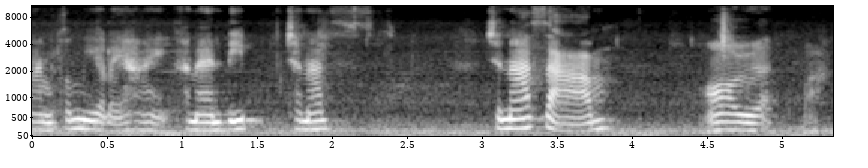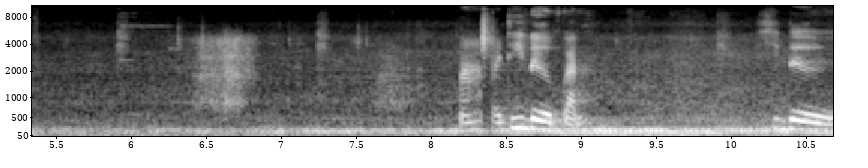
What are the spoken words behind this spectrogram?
งานเขามีอะไรให้ คะแนนดิฟชนะชนะสามอ๋อรู้แล้ว มาไปที่เดิมกัน ที่เดิม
